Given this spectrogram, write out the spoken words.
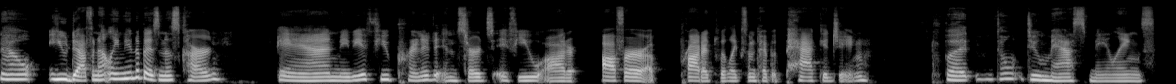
Now, you definitely need a business card and maybe a few printed inserts if you offer a product with like some type of packaging. But don't do mass mailings.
